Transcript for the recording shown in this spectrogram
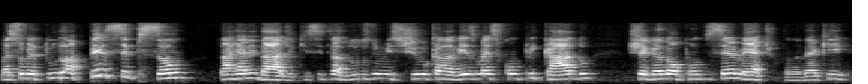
mas sobretudo a percepção da realidade, que se traduz em um estilo cada vez mais complicado, chegando ao ponto de ser hermético. Então, até que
